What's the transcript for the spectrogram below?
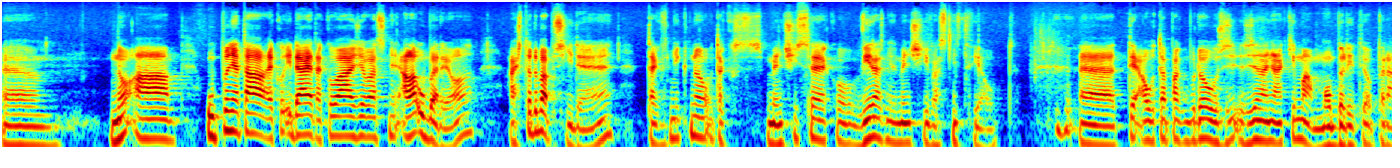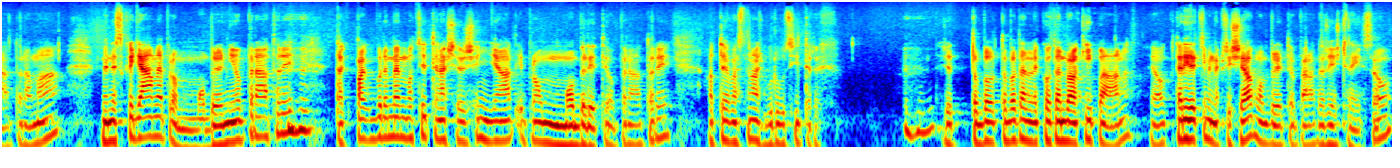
Ehm, no a úplně ta jako idea je taková, že vlastně, ale Uber, jo, až ta doba přijde, tak vzniknou, tak zmenší se jako výrazně zmenší vlastnictví aut. Eh, ty auta pak budou řízena nějakýma mobility operátorama. My dneska děláme pro mobilní operátory, mm-hmm. tak pak budeme moci ty naše řešení dělat i pro mobility operátory a to je vlastně náš budoucí trh. Mm-hmm. Takže to byl, to byl ten, jako ten velký plán, jo, který zatím nepřišel, mobility operátoři ještě nejsou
